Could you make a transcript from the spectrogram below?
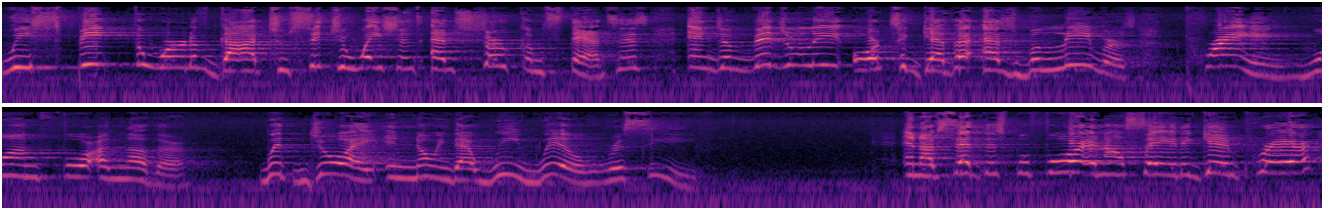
We speak the Word of God to situations and circumstances, individually or together as believers, praying one for another with joy in knowing that we will receive. And I've said this before and I'll say it again prayer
